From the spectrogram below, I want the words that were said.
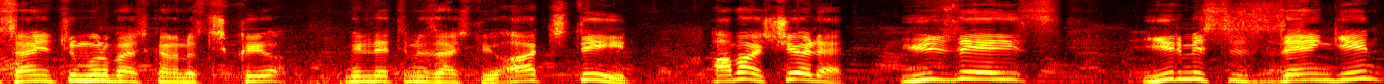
Sayın Cumhurbaşkanımız çıkıyor milletimiz aç diyor. Aç değil. Ama şöyle yüzde yirmisi zengin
